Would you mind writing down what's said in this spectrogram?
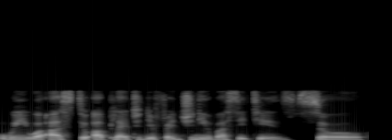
we were asked to apply to different universities. So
